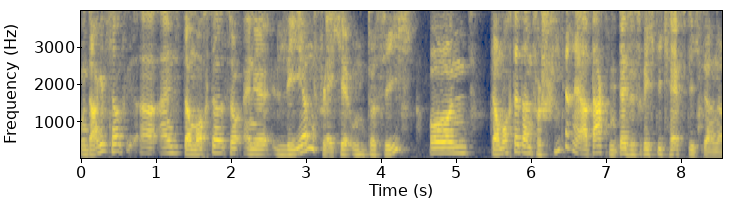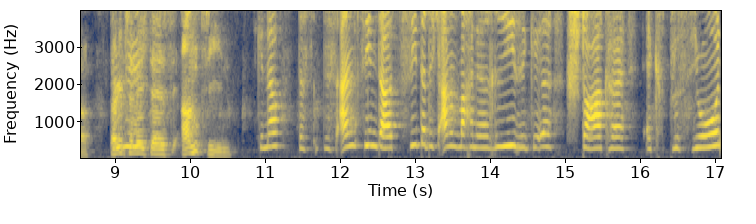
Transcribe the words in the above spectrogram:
Und dann gibt es noch äh, eins, da macht er so eine Leerenfläche unter sich und da macht er dann verschiedene Attacken. Das ist richtig heftig dann. Da gibt es nämlich das Anziehen. Genau, das, das Anziehen, da zieht er dich an und macht eine riesige, starke Explosion.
